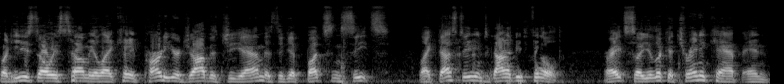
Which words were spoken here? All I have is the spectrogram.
But he used to always tell me like, "Hey, part of your job as GM is to get butts and seats. Like that stadium's got to be filled, right?" So you look at training camp, and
